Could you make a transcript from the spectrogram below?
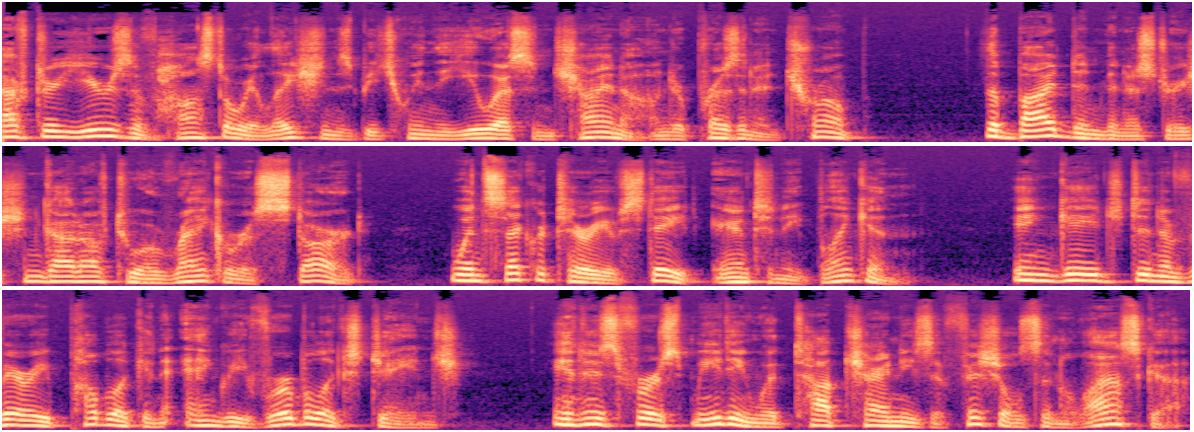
After years of hostile relations between the U.S. and China under President Trump, the Biden administration got off to a rancorous start when Secretary of State Antony Blinken engaged in a very public and angry verbal exchange in his first meeting with top Chinese officials in Alaska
